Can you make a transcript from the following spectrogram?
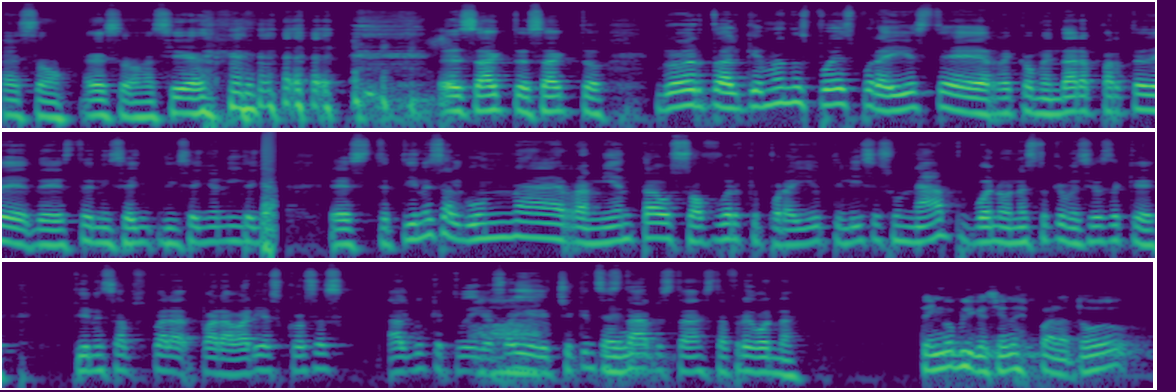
Eso, eso, así es. exacto, exacto. Roberto, ¿al qué más nos puedes por ahí este, recomendar aparte de, este diseño, diseño Este, ¿Tienes alguna herramienta o software que por ahí utilices? ¿Un app? Bueno, en esto que me decías de que tienes apps para, para varias cosas, algo que tú digas, oye, ah, chequense esta app, está, está fregona. Tengo aplicaciones para todo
